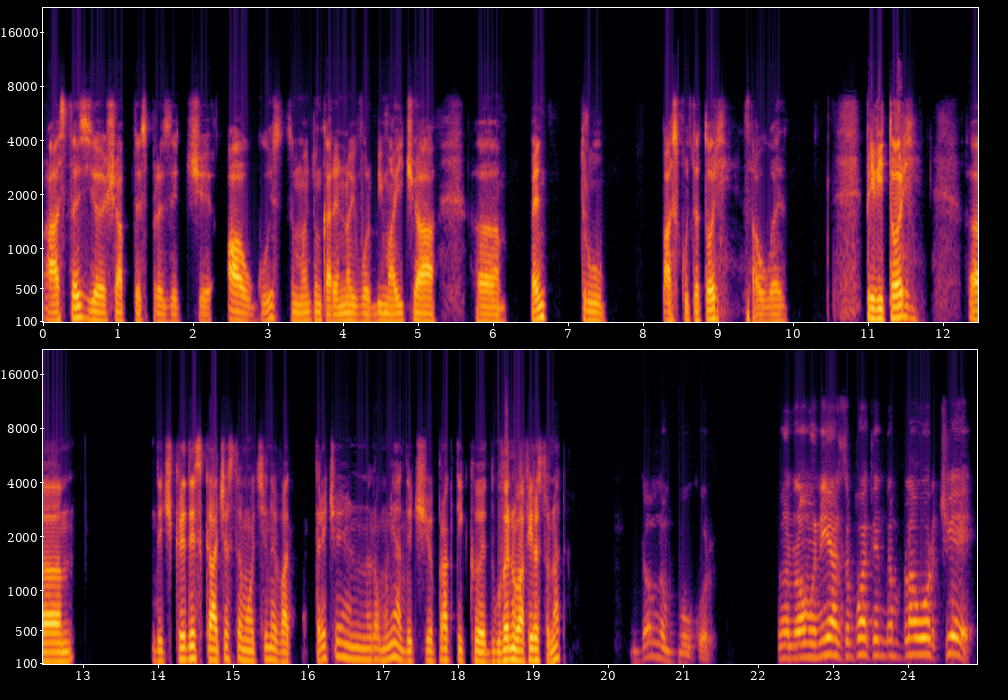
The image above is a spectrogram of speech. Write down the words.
astăzi, uh, 17 august, în momentul în care noi vorbim aici uh, pentru ascultători sau uh, privitori. Uh, deci credeți că această moțiune va trece în România? Deci, practic, uh, guvernul va fi răsturnat? Domnul Bucur, în România se poate întâmpla orice,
